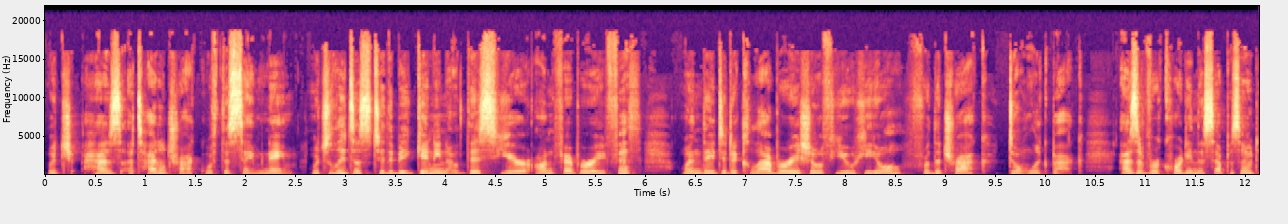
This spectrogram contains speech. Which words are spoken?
which has a title track with the same name, which leads us to the beginning of this year on February 5th when they did a collaboration with Yoo Hee-yeol for the track Don't Look Back. As of recording this episode,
